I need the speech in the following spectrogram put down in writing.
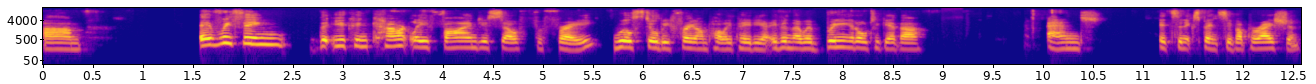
Um, everything that you can currently find yourself for free will still be free on Polypedia, even though we're bringing it all together and it's an expensive operation.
